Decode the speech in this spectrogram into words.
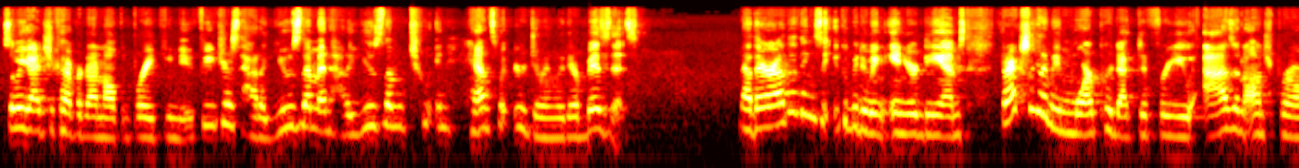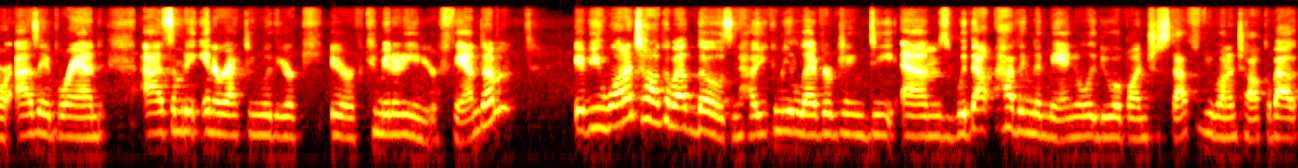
So we got you covered on all the breaking new features, how to use them, and how to use them to enhance what you're doing with your business. Now, there are other things that you could be doing in your DMs that are actually going to be more productive for you as an entrepreneur, as a brand, as somebody interacting with your, your community and your fandom. If you want to talk about those and how you can be leveraging DMs without having to manually do a bunch of stuff, if you want to talk about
